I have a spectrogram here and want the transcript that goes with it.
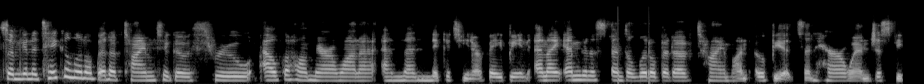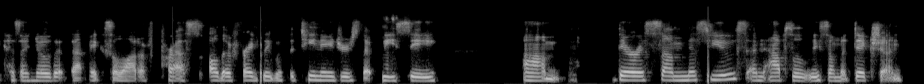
So I'm going to take a little bit of time to go through alcohol, marijuana, and then nicotine or vaping. And I am going to spend a little bit of time on opiates and heroin just because I know that that makes a lot of press. Although, frankly, with the teenagers that we see, um, there is some misuse and absolutely some addiction,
